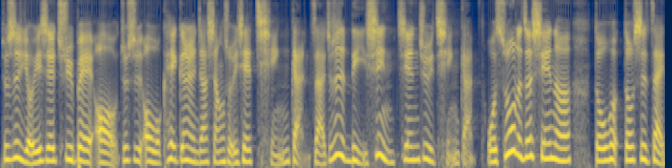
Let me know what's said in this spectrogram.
就是有一些具备哦，就是哦，我可以跟人家相处一些情感在，就是理性兼具情感。我说的这些呢，都会都是在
